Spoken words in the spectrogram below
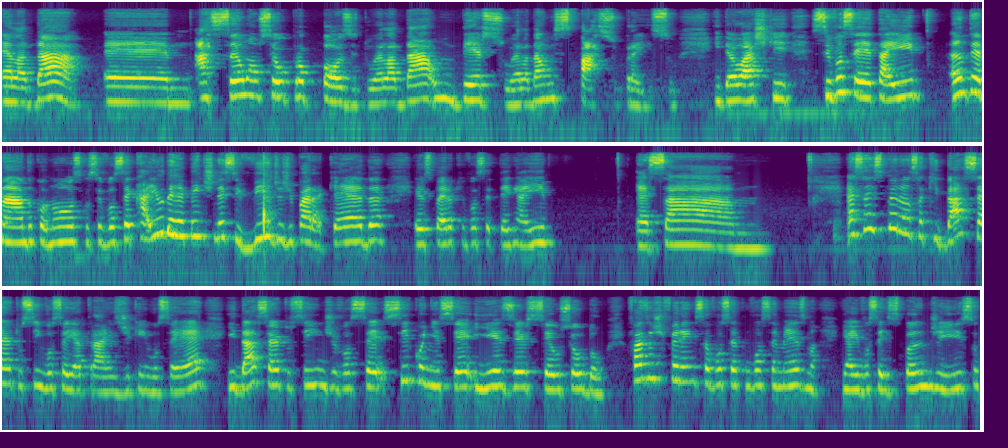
ela dá é, ação ao seu propósito, ela dá um berço, ela dá um espaço para isso. Então, eu acho que se você está aí antenado conosco, se você caiu de repente nesse vídeo de paraquedas, eu espero que você tenha aí essa essa esperança que dá certo sim você ir atrás de quem você é e dá certo sim de você se conhecer e exercer o seu dom. Faz a diferença você com você mesma e aí você expande isso,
